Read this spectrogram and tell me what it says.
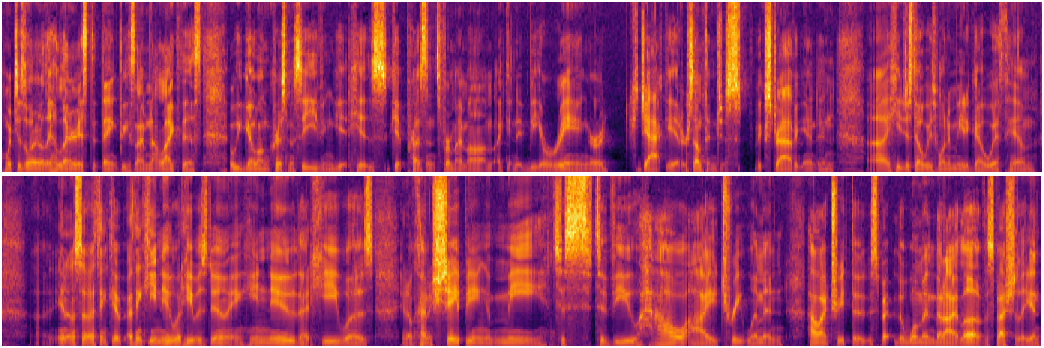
which is literally hilarious to think because I'm not like this. We go on Christmas Eve and get his get presents for my mom, like and it'd be a ring or a jacket or something just extravagant, and uh, he just always wanted me to go with him. Uh, you know, so I think I think he knew what he was doing. He knew that he was, you know, kind of shaping me to to view how I treat women, how I treat the the woman that I love, especially, and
